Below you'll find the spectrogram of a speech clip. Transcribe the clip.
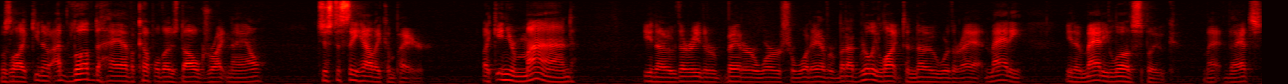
Was like, you know, I'd love to have a couple of those dogs right now, just to see how they compare. Like in your mind, you know, they're either better or worse or whatever. But I'd really like to know where they're at. Maddie, you know, Maddie loves Spook. Matt, that's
